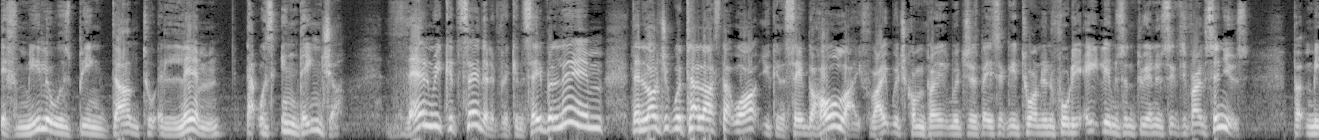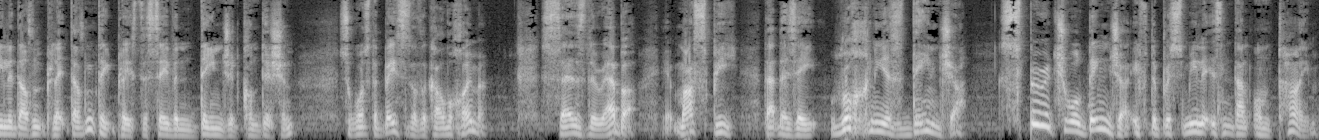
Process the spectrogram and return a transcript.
if Mila was being done to a limb that was in danger. Then we could say that if we can save a limb, then logic would tell us that what you can save the whole life, right? Which which is basically 248 limbs and 365 sinews. But Mila doesn't play, doesn't take place to save an endangered condition. So what's the basis of the Kal Says the Rebbe, it must be that there's a ruchnius danger spiritual danger if the bris milah isn't done on time.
